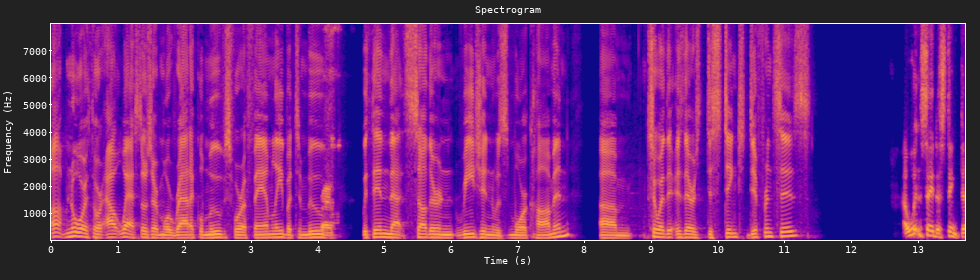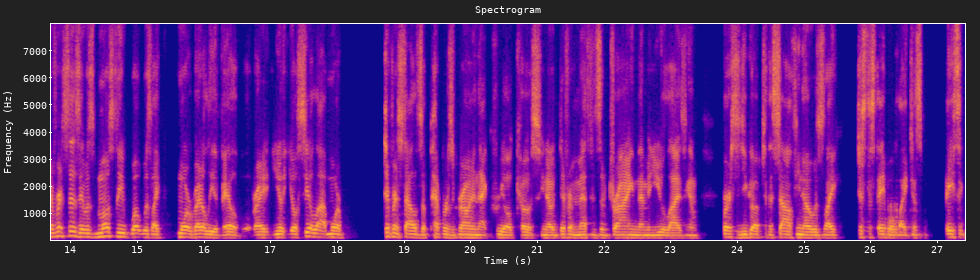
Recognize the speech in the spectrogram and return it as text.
up north or out west, those are more radical moves for a family. But to move right. within that southern region was more common. Um, so, are there, is there distinct differences? I wouldn't say distinct differences. It was mostly what was like more readily available, right? You, you'll see a lot more different styles of peppers grown in that Creole coast. You know, different methods of drying them and utilizing them. Versus you go up to the south, you know, it was like just a staple, like just basic,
